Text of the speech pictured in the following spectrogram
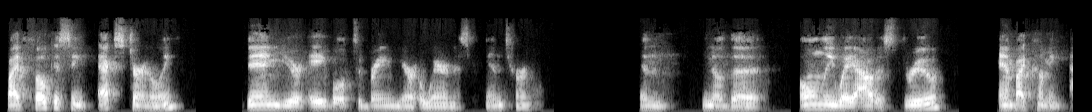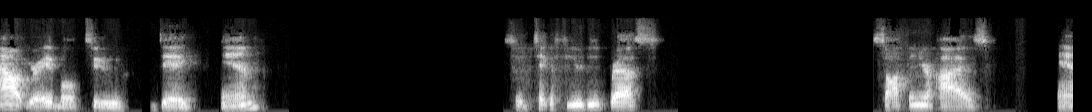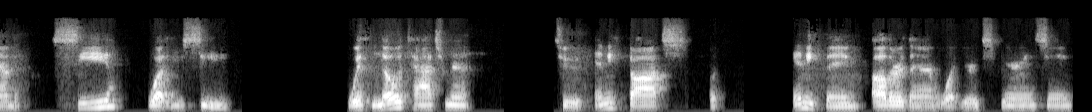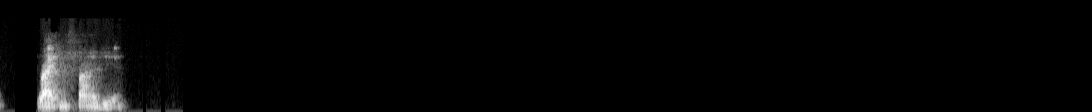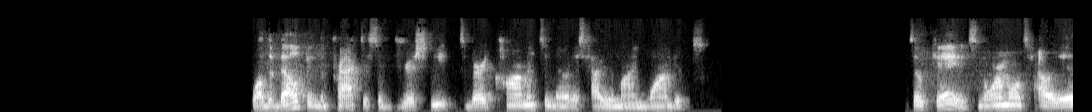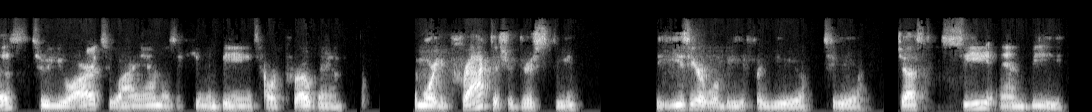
By focusing externally, then you're able to bring your awareness internal. And you know, the only way out is through. And by coming out, you're able to dig in. So take a few deep breaths soften your eyes, and see what you see with no attachment to any thoughts or anything other than what you're experiencing right in front of you. While developing the practice of drishti, it's very common to notice how your mind wanders. It's okay. It's normal. It's how it is. It's who you are. It's who I am as a human being. It's how we're programmed. The more you practice your drishti, the easier it will be for you to just see and be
